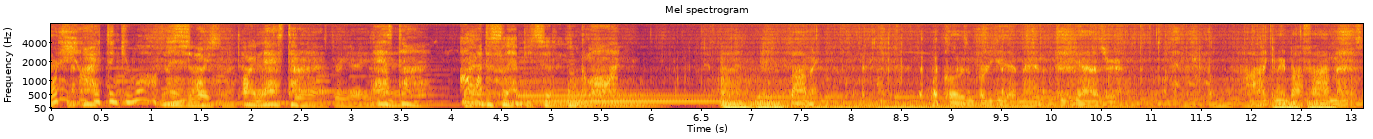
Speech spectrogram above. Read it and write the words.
What the hell do you think you are? All right, last time. three days. Last time. I'm about to slap you silly. Come on. Bobby, we're closing pretty good, man. These guys are All right, give me about five minutes.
